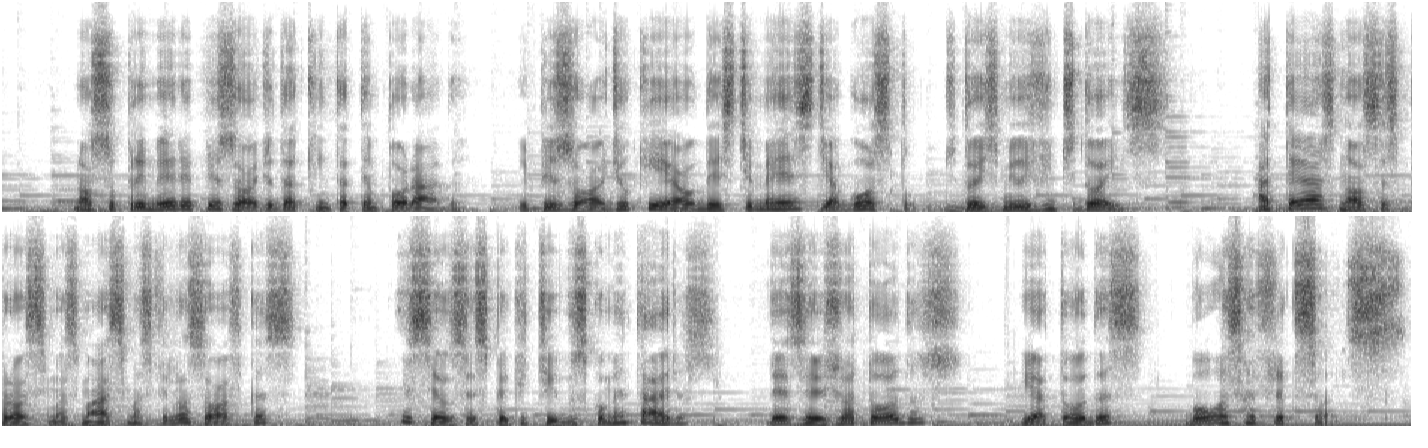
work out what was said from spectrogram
nosso primeiro episódio da quinta temporada, episódio que é o deste mês de agosto de 2022. Até as nossas próximas máximas filosóficas e seus respectivos comentários. Desejo a todos e a todas boas reflexões.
